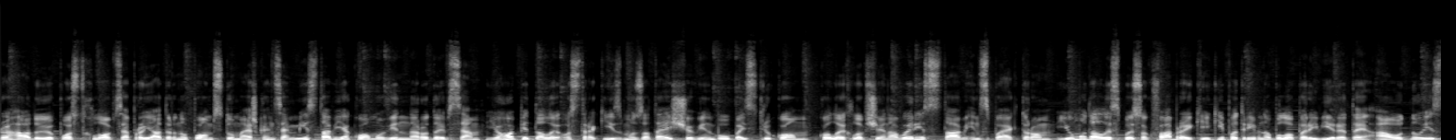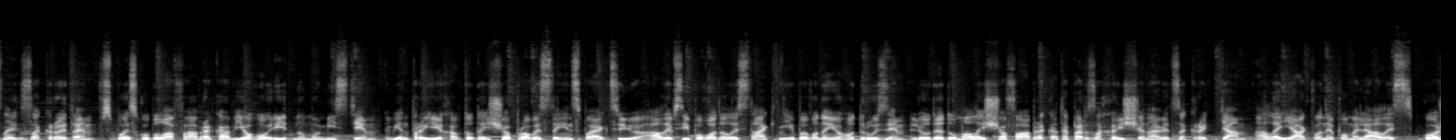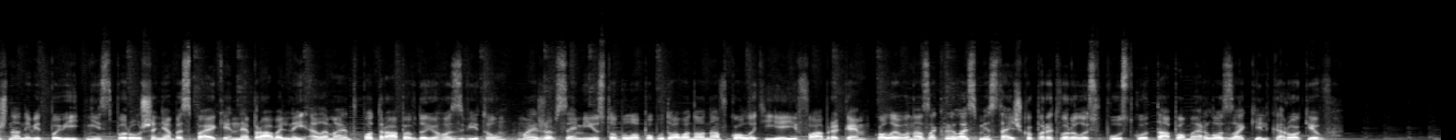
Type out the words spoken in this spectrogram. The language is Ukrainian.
Пригадую пост хлопця про ядерну помсту мешканцям міста, в якому він народився. Його піддали остракізму за те, що він був байстрюком. Коли хлопчина виріс, став інспектором. Йому дали список фабрик, які потрібно було перевірити, а одну із них закрити. В списку була фабрика в його рідному місті. Він приїхав туди, щоб провести інспекцію, але всі поводились так, ніби вони його друзі. Люди думали, що фабрика тепер захищена від закриття. Але як вони помилялись? Кожна невідповідність, порушення безпеки, неправильний елемент потрапив до його звіту. Майже все місто було побудовано навколо тієї фабрики. Коли вона закрилась, містечко перетворилось в пустку та померло за кілька років.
